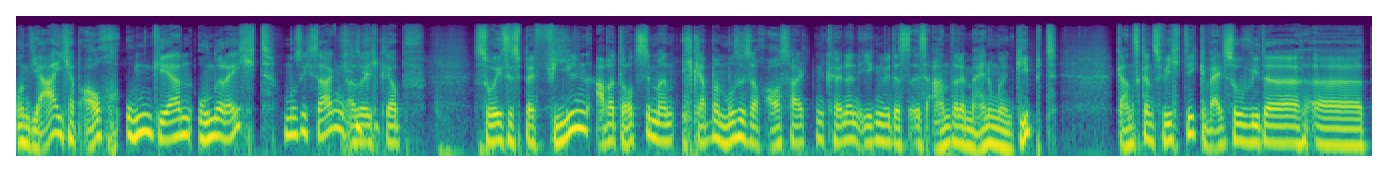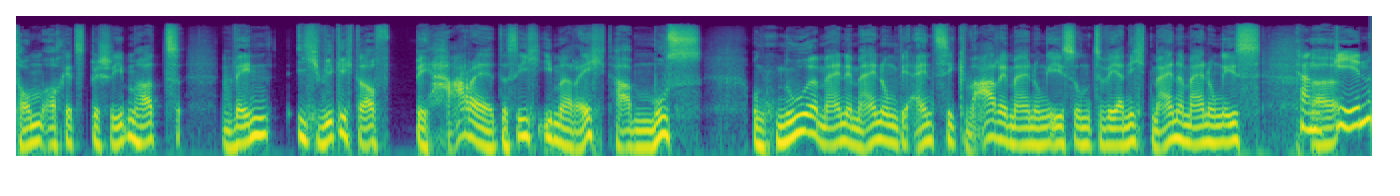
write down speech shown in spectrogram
Und ja, ich habe auch ungern Unrecht, muss ich sagen. Also ich glaube, so ist es bei vielen, aber trotzdem, man, ich glaube, man muss es auch aushalten können, irgendwie, dass es andere Meinungen gibt. Ganz, ganz wichtig, weil so wie der äh, Tom auch jetzt beschrieben hat, wenn ich wirklich darauf beharre, dass ich immer recht haben muss und nur meine Meinung die einzig wahre Meinung ist und wer nicht meiner Meinung ist, Kann äh, gehen.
